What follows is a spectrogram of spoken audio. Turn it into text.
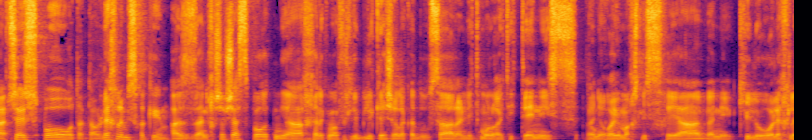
רוצה ספורט אתה הולך למשחקים אז אני חושב שהספורט נהיה חלק מהאופי שלי בלי קשר לכדורסל אני אתמול ראיתי טניס ואני רואה עם אח שלי שחייה ואני כאילו הולך ל...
